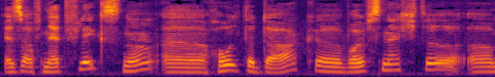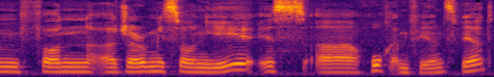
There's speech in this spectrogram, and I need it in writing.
er ist auf Netflix, ne? Uh, Hold the Dark, uh, Wolfsnächte ähm, von uh, Jeremy Saunier ist hochempfehlenswert.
